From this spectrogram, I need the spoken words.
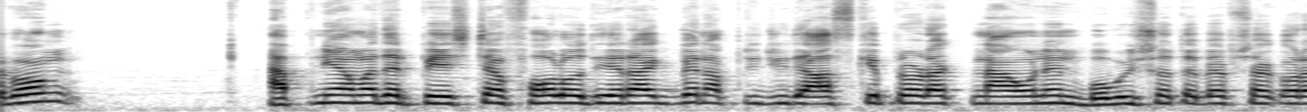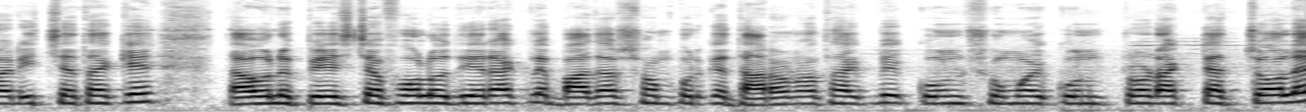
এবং আপনি আমাদের পেজটা ফলো দিয়ে রাখবেন। আপনি যদি আজকে প্রোডাক্ট না নেন, ভবিষ্যতে ব্যবসা করার ইচ্ছা থাকে, তাহলে পেজটা ফলো দিয়ে রাখলে বাজার সম্পর্কে ধারণা থাকবে, কোন সময় কোন প্রোডাক্টটা চলে,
